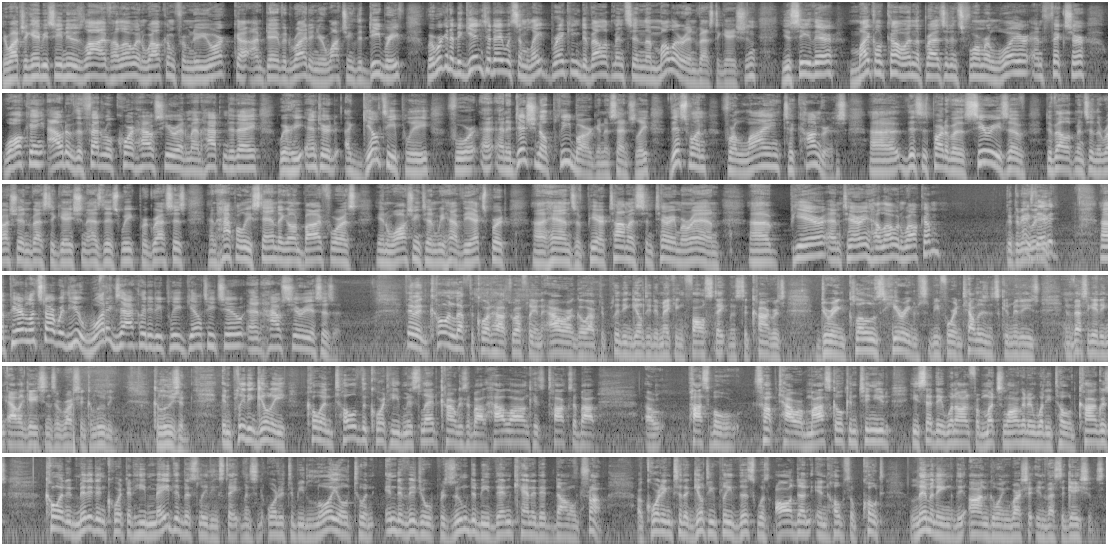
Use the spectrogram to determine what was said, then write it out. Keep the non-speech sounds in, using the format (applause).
You're watching ABC News Live. Hello and welcome from New York. Uh, I'm David Wright, and you're watching The Debrief, where we're going to begin today with some late breaking developments in the Mueller investigation. You see there Michael Cohen, the president's former lawyer and fixer, walking out of the federal courthouse here in Manhattan today, where he entered a guilty plea for an additional plea bargain, essentially. This one for lying to Congress. Uh, this is part of a series of developments in the Russia investigation as this week progresses. And happily standing on by for us in Washington, we have the expert uh, hands of Pierre Thomas and Terry Moran. Uh, Pierre and Terry, hello and welcome. Good to be Thanks, with David. you. Uh, Pierre, let's start with you. What exactly did he plead guilty to, and how serious is it? David, Cohen left the courthouse roughly an hour ago after pleading guilty to making false statements to Congress during closed hearings before intelligence committees investigating allegations of Russian collusion. In pleading guilty, Cohen told the court he misled Congress about how long his talks about a possible Trump Tower Moscow continued. He said they went on for much longer than what he told Congress. Cohen admitted in court that he made the misleading statements in order to be loyal to an individual presumed to be then candidate Donald Trump. According to the guilty plea, this was all done in hopes of, quote, limiting the ongoing Russia investigations.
